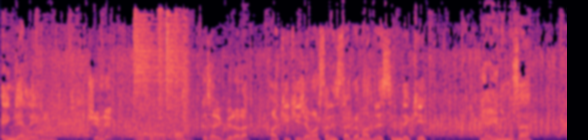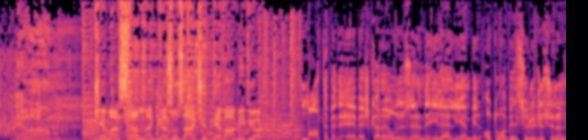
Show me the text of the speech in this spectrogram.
engelleyin onu. Şimdi kısacık bir ara Hakiki Cem Arslan Instagram adresindeki yayınımıza devam. Cem Arslan'la gazoz ağacı devam ediyor. Maltepe'de E5 karayolu üzerinde ilerleyen bir otomobil sürücüsünün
